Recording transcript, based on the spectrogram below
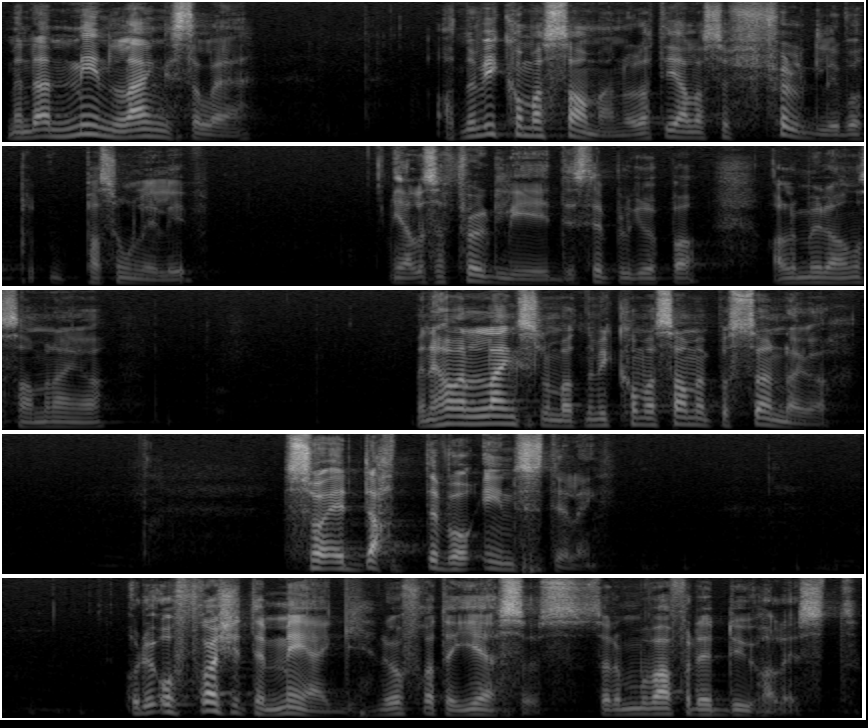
Men det er min lengsel er at når vi kommer sammen, og dette gjelder selvfølgelig vårt personlige liv gjelder selvfølgelig disippelgrupper, alle mulige andre sammenhenger. Men jeg har en lengsel om at når vi kommer sammen på søndager, så er dette vår innstilling. Og du ofrer ikke til meg, du ofrer til Jesus. Så det må være fordi du har lyst.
